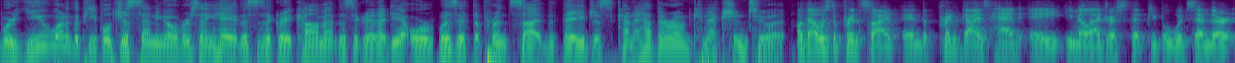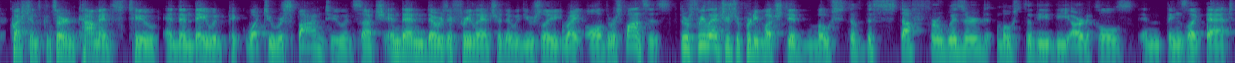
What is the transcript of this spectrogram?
were you one of the people just sending over saying, hey, this is a great comment, this is a great idea, or was it the print side that they just kind of had their own connection to it? Oh, that was the print side, and the print guys had a email address that people would send their questions, concern, comments to, and then they would pick what to respond to and such. And then there was a freelancer that would usually write all the responses. Were freelancers who pretty much did most of the stuff for Wizard, most of the the articles and things like that.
